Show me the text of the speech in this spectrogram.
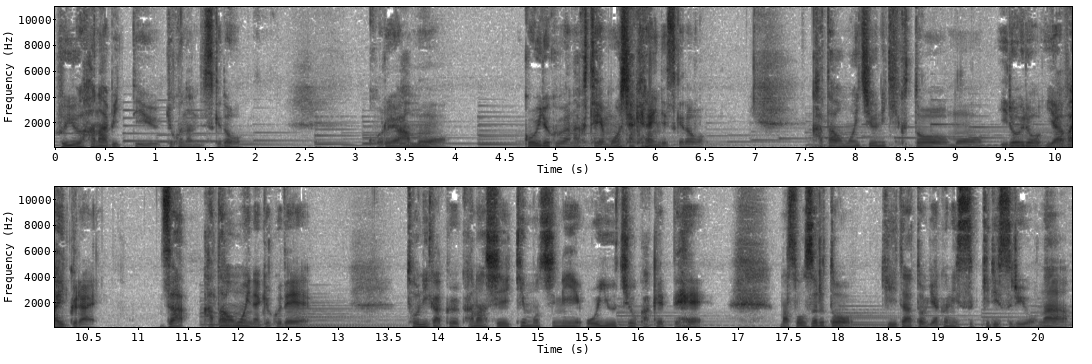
冬花火っていう曲なんですけど、これはもう、語彙力がなくて申し訳ないんですけど、片思い中に聞くともう色々やばいくらい、ザ、片思いな曲で、とにかく悲しい気持ちに追い打ちをかけて、まあそうすると、聞いた後逆にスッキリするような、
